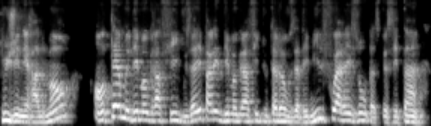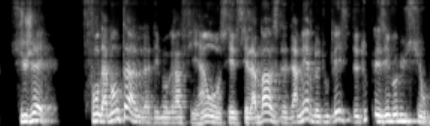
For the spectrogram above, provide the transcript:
plus généralement, en termes démographiques, vous avez parlé de démographie tout à l'heure, vous avez mille fois raison parce que c'est un sujet fondamental, la démographie. Hein, c'est la base de la mère de toutes les, de toutes les évolutions.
